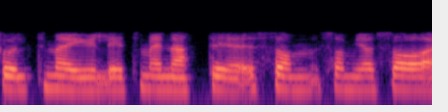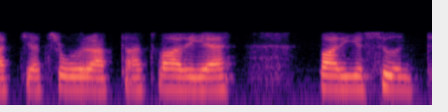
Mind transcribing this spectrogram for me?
fullt möjligt men att eh, som, som jag sa att jag tror att, att varje varje sunt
